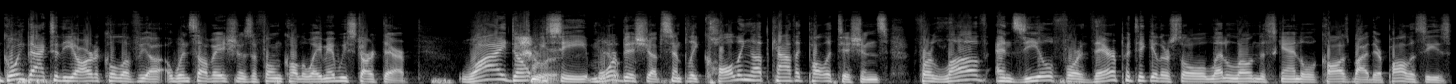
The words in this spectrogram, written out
going back to the article of uh, when salvation is a phone call away, maybe we start there. Why don't sure. we see more bishops simply calling up Catholic politicians for love and zeal for their particular soul, let alone the scandal caused by their policies,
